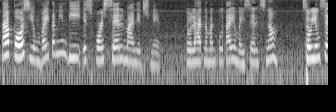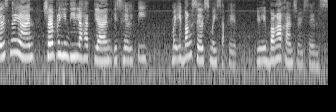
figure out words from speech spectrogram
Tapos, yung vitamin D is for cell management. So, lahat naman po tayo may cells, no? So, yung cells na yan, syempre hindi lahat yan is healthy. May ibang cells may sakit. Yung iba nga cancer cells.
